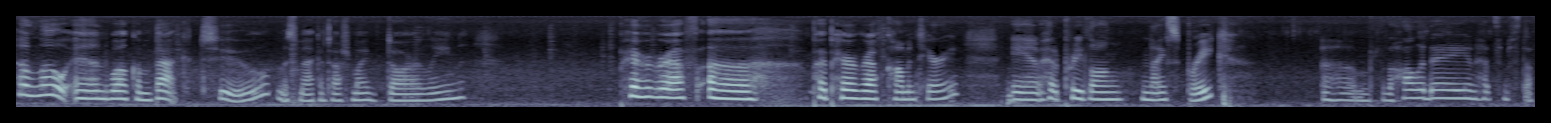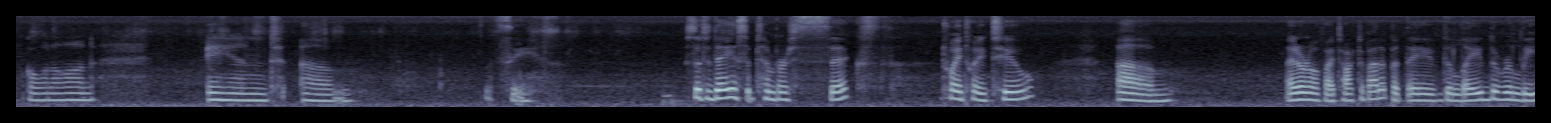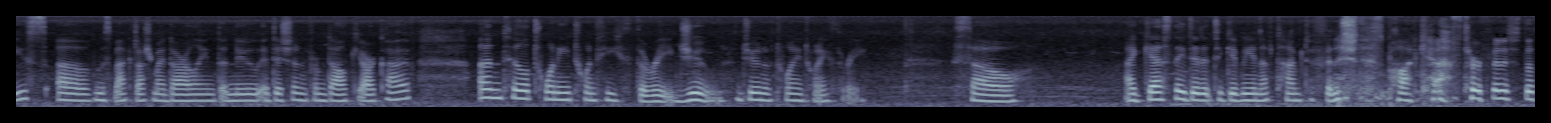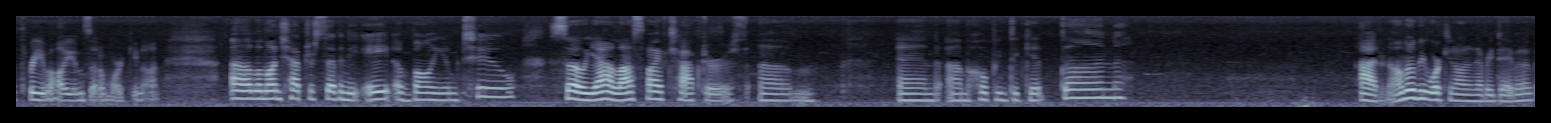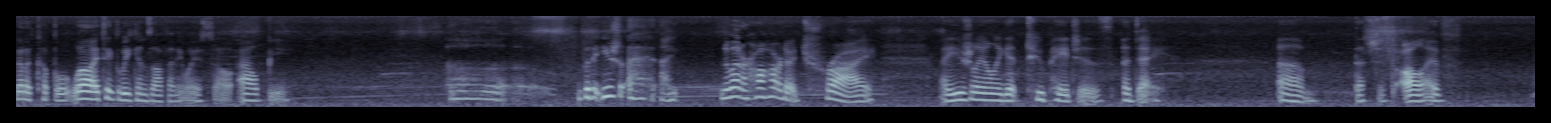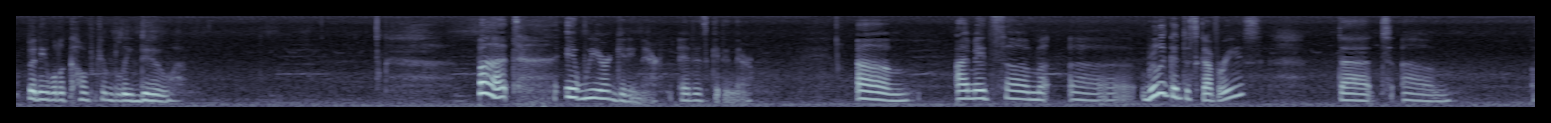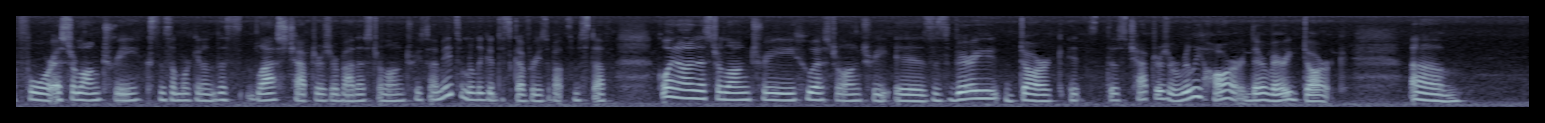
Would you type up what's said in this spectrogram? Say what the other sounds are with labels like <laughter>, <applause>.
Hello and welcome back to Miss Macintosh, my darling. Paragraph, uh, by paragraph commentary, and I had a pretty long, nice break um, for the holiday and had some stuff going on. And um, let's see. So today is September sixth, twenty twenty two. Um, I don't know if I talked about it, but they've delayed the release of Miss Macintosh, My Darling, the new edition from Dalkey Archive, until 2023, June, June of 2023. So I guess they did it to give me enough time to finish <laughs> this podcast or finish the three volumes that I'm working on. Um, I'm on chapter 78 of volume two. So, yeah, last five chapters. Um, and I'm hoping to get done I don't know. I'm going to be working on it every day, but I've got a couple. Well, I take the weekends off anyway, so I'll be. Uh, but it usually, I, I, no matter how hard I try, I usually only get two pages a day. Um, that's just all I've been able to comfortably do. But it, we are getting there. It is getting there. Um, I made some uh, really good discoveries that um, for Esther Longtree, since I'm working on this, last chapters are about Esther Longtree, so I made some really good discoveries about some stuff going on in Esther Longtree, who Esther Longtree is. It's very dark. It's those chapters are really hard. They're very dark. Um,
